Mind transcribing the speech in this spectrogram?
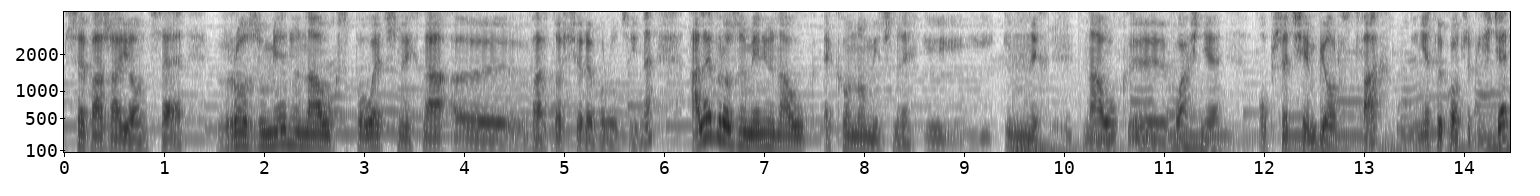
przeważające w rozumieniu nauk społecznych na y, wartości rewolucyjne, ale w rozumieniu nauk ekonomicznych i, i innych nauk y, właśnie o przedsiębiorstwach, i nie tylko oczywiście,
